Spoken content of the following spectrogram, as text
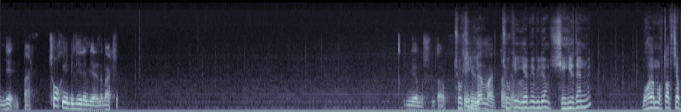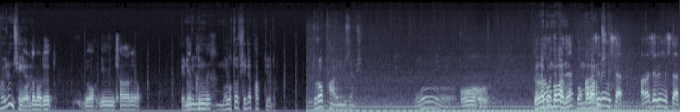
Ne, bak çok iyi bilirim yerini bak şimdi. Bilmiyormuşum tamam. Çok iyi, Şehirden mi attı çok acaba? iyi yerini biliyorum. Şehirden mi? Bu kadar nokta atış yapabilir mi şehirden? Oradan oraya yok imkanı yok. Benim Yakındır. bildiğim molotov şeyde patlıyordu. Drop ha önümüzdeymiş. Oo. Oo. Duralım bomba var mı? Bomba Araca varmış. binmişler. Araca binmişler.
